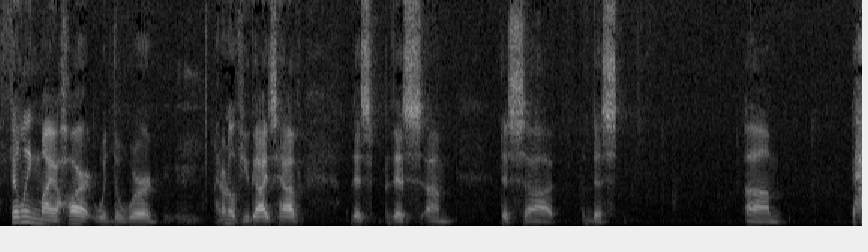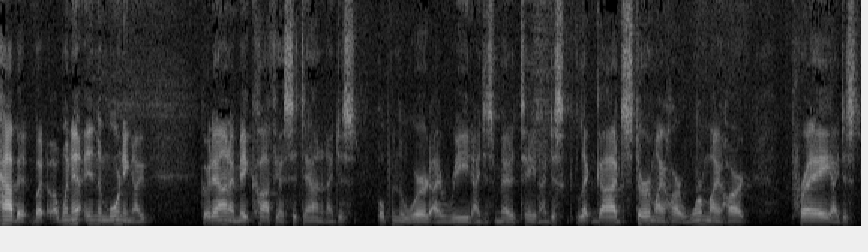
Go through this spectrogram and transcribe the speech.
filling my heart with the word. I don't know if you guys have this this um, this uh, this um, habit but when in the morning i go down, I make coffee, I sit down, and I just open the Word, I read, I just meditate, and I just let God stir my heart, warm my heart, pray. I just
